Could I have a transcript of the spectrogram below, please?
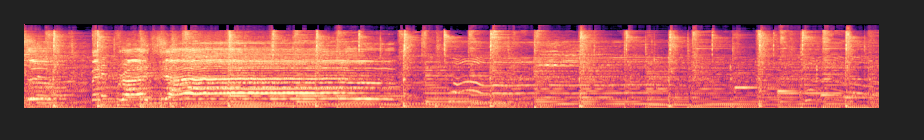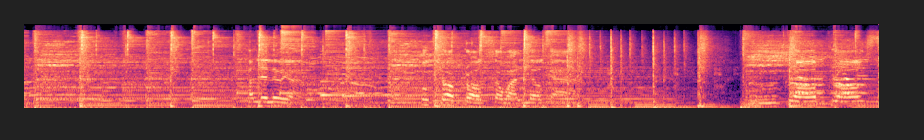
ซูเป็นพระเจ้าฮาเลลูยาผู้ครอบครองสวรรค์โลกาผู้ครอบครองส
